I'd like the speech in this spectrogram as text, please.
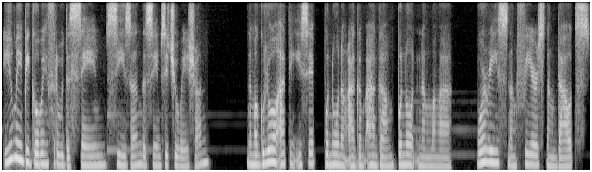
you may be going through the same season, the same situation, na magulo ang ating isip, puno ng agam-agam, puno ng mga worries, ng fears, ng doubts,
